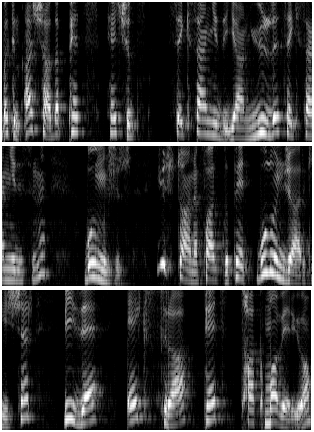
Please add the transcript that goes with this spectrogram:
bakın aşağıda pets hatched 87 yani %87'sini bulmuşuz. 100 tane farklı pet bulunca arkadaşlar bize ekstra pet takma veriyor.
